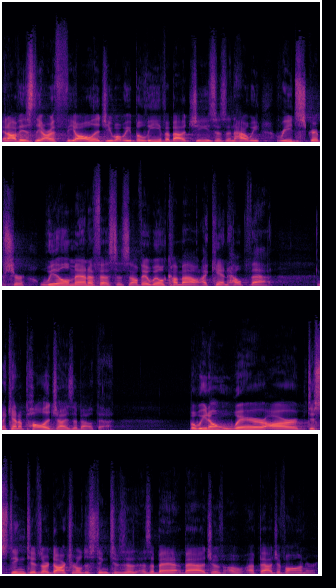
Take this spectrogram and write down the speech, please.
And obviously, our theology, what we believe about Jesus and how we read Scripture, will manifest itself. It will come out. I can't help that. And I can't apologize about that. But we don't wear our distinctives, our doctrinal distinctives, as a badge of, a badge of honor.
